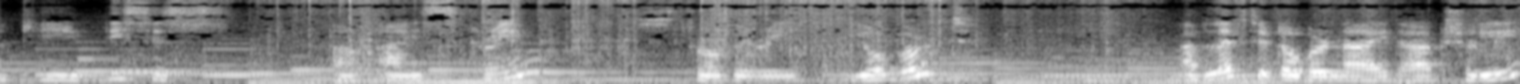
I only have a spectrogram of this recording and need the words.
Okay, this is our ice cream, strawberry yogurt. I've left it overnight actually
